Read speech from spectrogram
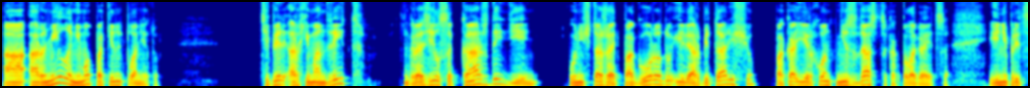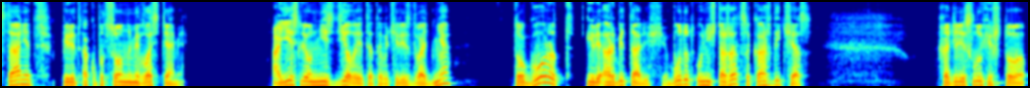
а Армила не мог покинуть планету. Теперь архимандрит грозился каждый день уничтожать по городу или орбиталищу пока Иерхонт не сдастся, как полагается, и не предстанет перед оккупационными властями. А если он не сделает этого через два дня, то город или орбиталище будут уничтожаться каждый час. Ходили слухи, что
